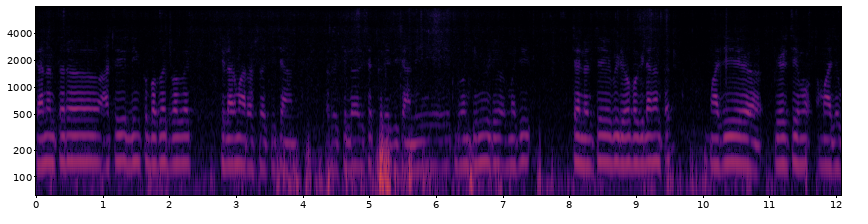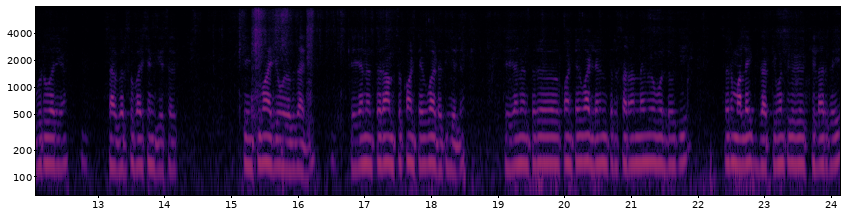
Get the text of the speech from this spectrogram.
त्यानंतर अशी लिंक बघत बघत खिलार महाराष्ट्राची चॅन तर खिलार शेतकऱ्याची चॅन ही एक दोन तीन व्हिडिओ म्हणजे चॅनलचे व्हिडिओ बघितल्यानंतर माझी पेडचे माझे गुरुवर्य सागर सुभाष शेंडगे सर त्यांची माझी ओळख झाली. त्याच्यानंतर आमचं कॉन्टॅक्ट वाढत गेलं. त्याच्यानंतर कॉन्टॅक्ट वाढल्यानंतर सरांना मी बोललो की सर मला एक जातीवंत खिलार गाई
